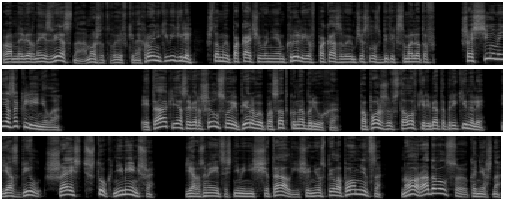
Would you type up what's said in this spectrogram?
вам, наверное, известно, а может, вы в кинохронике видели, что мы покачиванием крыльев показываем число сбитых самолетов, шасси у меня заклинило. Итак, я совершил свою первую посадку на брюхо. Попозже в столовке ребята прикинули, я сбил шесть штук, не меньше. Я, разумеется, с ними не считал, еще не успел опомниться, но радовался, конечно.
